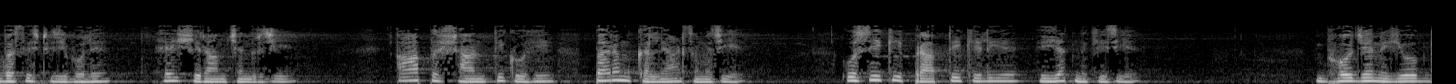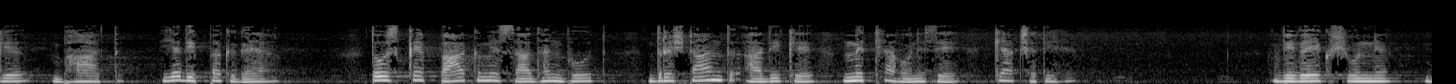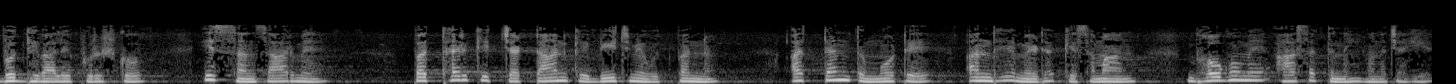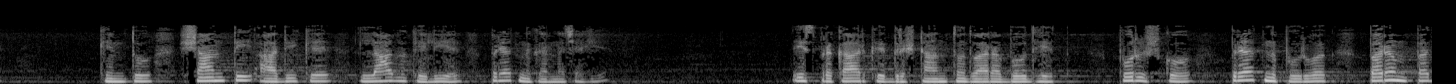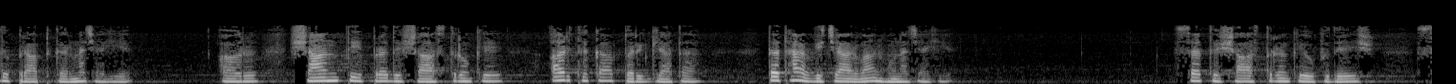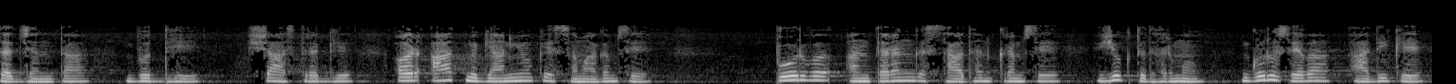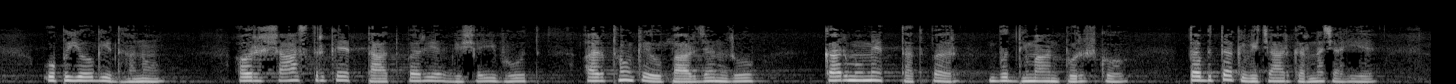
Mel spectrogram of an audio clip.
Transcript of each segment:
वशिष्ठ जी बोले, हे श्री रामचंद्र जी, आप शांति को ही परम कल्याण समझिए। उसी की प्राप्ति के लिए यत्न कीजिए। भोजन योग्य भात यदि पक गया तो उसके पाक में साधन भूत दृष्टांत आदि के मिथ्या होने से क्या क्षति है? विवेक शून्य बुद्धि वाले पुरुष को इस संसार में पत्थर की चट्टान के बीच में उत्पन्न अत्यंत मोटे अंधे मेढक के समान भोगों में आसक्त नहीं होना चाहिए। किंतु शांति आदि के लाभ के लिए प्रयत्न करना चाहिए। इस प्रकार के दृष्टांतों द्वारा बोधित पुरुष को प्रयत्न पूर्वक परम पद प्राप्त करना चाहिए और शांति प्रद शास्त्रों के अर्थ का परिज्ञाता तथा विचारवान होना चाहिए। सत शास्त्रों के उपदेश, सज्जनता, बुद्धि, शास्त्रज्ञ और आत्मज्ञानियों के समागम से पूर्व अंतरंग साधन क्रम से युक्त धर्मों गुरु सेवा आदि के उपयोगी धनों और शास्त्र के तात्पर्य विषयीभूत अर्थों के उपार्जन रूप कर्म में तत्पर बुद्धिमान पुरुष को तब तक विचार करना चाहिए,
